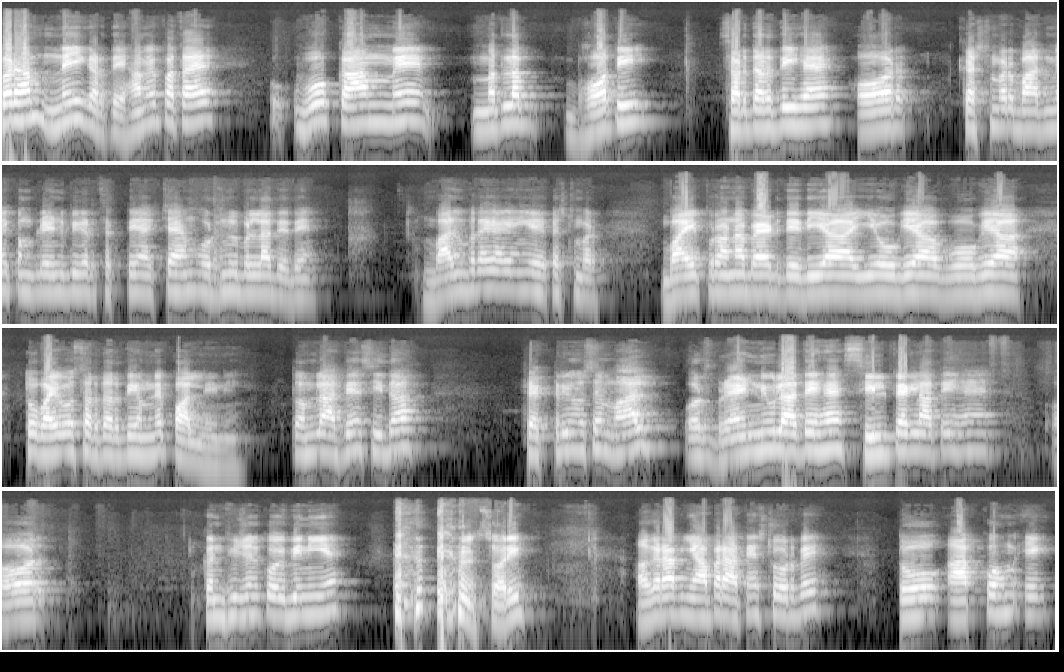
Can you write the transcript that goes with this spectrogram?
पर हम नहीं करते। हमें पता है, वो काम में मतलब बहुत ही सरदर्दी है, और कस्टमर बाद में कंप्लेंट भी कर सकते हैं, चाहे हम ओरिजिनल बल्ला दे दें। बाद में पता क्या कहेंगे कस्टमर? भाई, पुराना बैट दे दिया, ये हो गया, वो हो गया। तो भाई, वो सरदर्दी हमने पाल ली नहीं। तो हम लाते हैं सीधा फैक्ट्रियों से माल और ब्रांड न्यू लाते हैं, सील पैक लाते हैं और कन्फ्यूज़न कोई भी नहीं है। सॉरी अगर आप यहाँ पर आते हैं स्टोर पे तो आपको हम एक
